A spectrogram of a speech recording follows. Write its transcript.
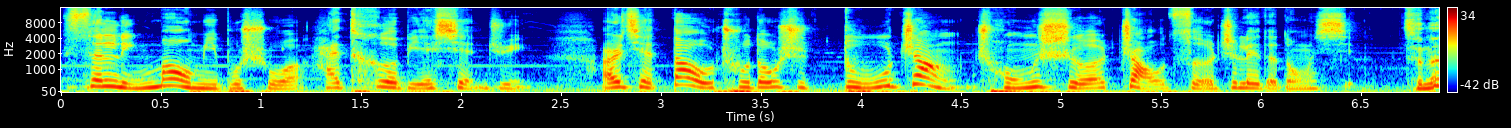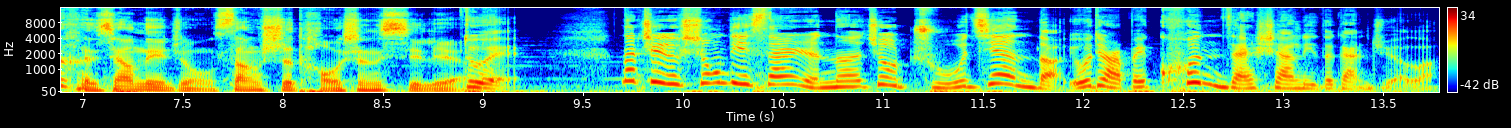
森林茂密不说，还特别险峻，而且到处都是毒瘴、虫蛇、沼泽之类的东西，真的很像那种丧尸逃生系列。对。那这个兄弟三人呢，就逐渐的有点被困在山里的感觉了，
